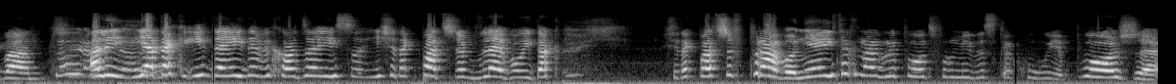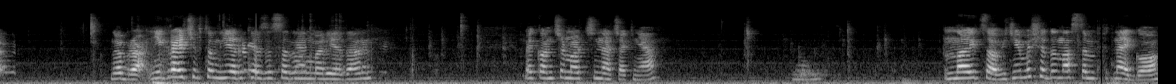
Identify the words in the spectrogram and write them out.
Dzban. Dobra, Ale dobra. ja tak idę, idę, wychodzę i, s- i się tak patrzę w lewo i tak się tak patrzę w prawo, nie? I tak nagle potwór mi wyskakuje. Boże! Dobra, nie grajcie w tą gierkę, zasada numer jeden. My kończymy odcineczek, nie? No. I co, widzimy się do następnego.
